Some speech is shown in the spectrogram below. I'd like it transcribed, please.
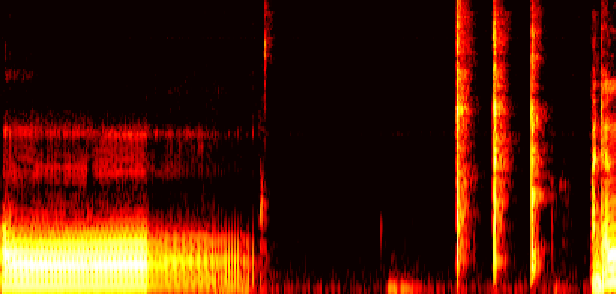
Oh, padahal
